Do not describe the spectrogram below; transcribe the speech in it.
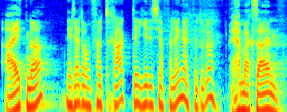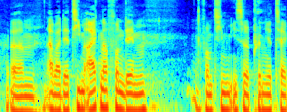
Eigner. Nee, der hat doch einen Vertrag, der jedes Jahr verlängert wird, oder? Ja, mag sein. Ähm, aber der Teameigner von dem, vom Team Israel Premier Tech,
